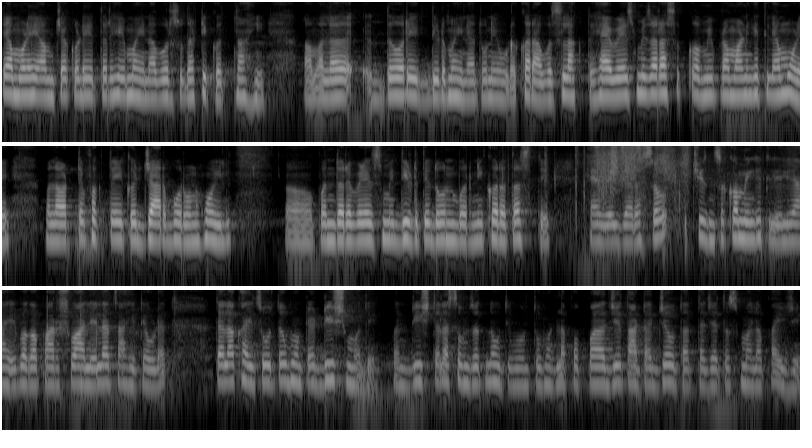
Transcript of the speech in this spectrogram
त्यामुळे आमच्याकडे तर हे महिनाभरसुद्धा टिकत नाही. आम्हाला दर एक दीड महिन्यातून एवढं करावंच लागतं. ह्यावेळेस मी जरा असं कमी प्रमाण घेतल्यामुळे मला वाटते फक्त एकच जार भरून होईल. पण दरवेळेस मी दीड ते दोन बरणी करत असते. ह्यावेळेस जरासं चिंच कमी घेतलेली आहे. बघा पार्श्व आलेलाच आहे तेवढ्यात. त्याला खायचं होतं मोठ्या डिशमध्ये. पण डिश त्याला समजत नव्हती म्हणून तो म्हटला पप्पा जे ताटात जेवतात त्याच्यातच मला पाहिजे.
